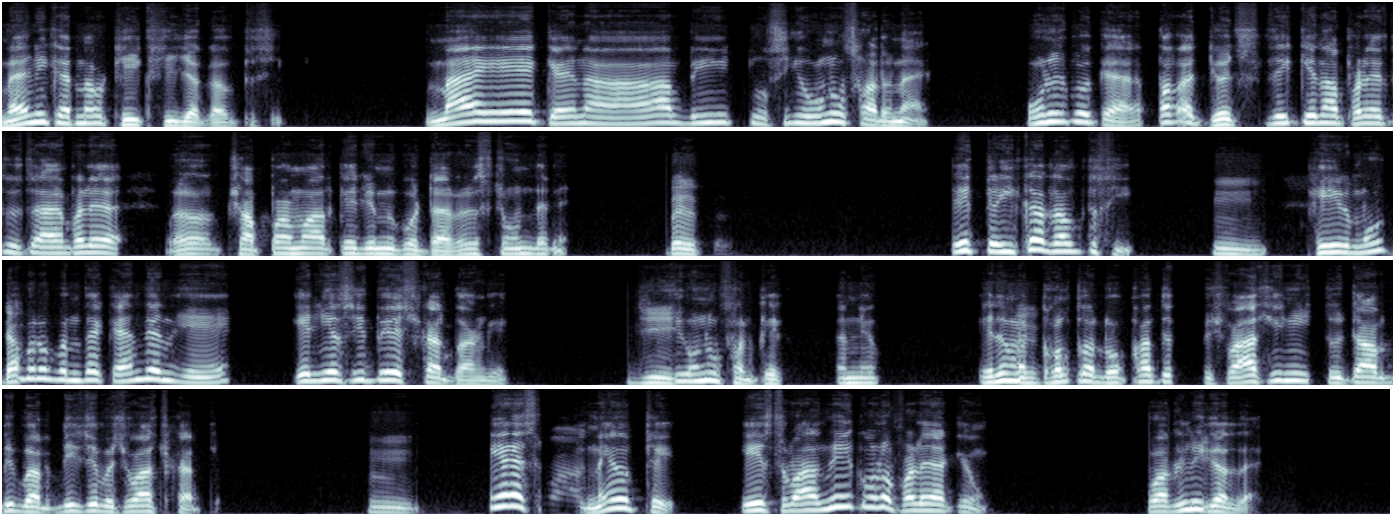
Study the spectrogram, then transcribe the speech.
ਮੈਂ ਨਹੀਂ ਕਹਿੰਦਾ ਉਹ ਠੀਕ ਸੀ ਜਾਂ ਗਲਤ ਸੀ। ਮੈਂ ਇਹ ਕਹਿਣਾ ਵੀ ਤੁਸੀਂ ਉਹਨੂੰ ਫੜਨਾ ਹੈ। ਉਹਨੇ ਕੋਈ ਕਹਿ ਪਰ ਜਿਸ ਤਰੀਕੇ ਨਾਲ ਫੜੇ ਤੁਸੀਂ ਐਂ ਫੜੇ ਛਾਪਾ ਮਾਰ ਕੇ ਜਿਵੇਂ ਕੋਈ ਟੈਰਰਿਸਟ ਹੁੰਦੇ ਨੇ। ਬਿਲਕੁਲ। ਇਹ ਤਰੀਕਾ ਗਲਤ ਸੀ। ਹੂੰ। ਫਿਰ ਮੋਟਰ ਬੰਦੇ ਕਹਿੰਦੇ ਨੇ ਕਿ ਜੀ ਅਸੀਂ ਪੇਸ਼ ਕਰ ਦਾਂਗੇ। ਜੀ। ਕਿ ਉਹਨੂੰ ਫੜ ਕੇ ਹੋ। ਇਹਦਾ ਮਤਲਬ ਤਾਂ ਲੋਕਾਂ ਤੇ ਵਿਸ਼ਵਾਸ ਹੀ ਨਹੀਂ ਤੂੰ ਤਾਂ ਆਪਦੀ ਵਰਦੀ 'ਤੇ ਵਿਸ਼ਵਾਸ ਕਰਦੇ ਹੂੰ। ਇਹ ਸਵਾਲ ਨਹੀਂ ਉੱਥੇ। ਇਹ ਸਵਾਲ ਨਹੀਂ ਕਿ ਉਹਨੂੰ ਫੜਿਆ ਕਿਉਂ? ਉਹ ਅਗਲੀ ਗੱਲ ਹੈ।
